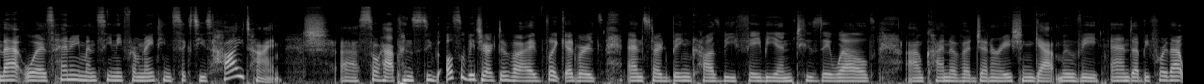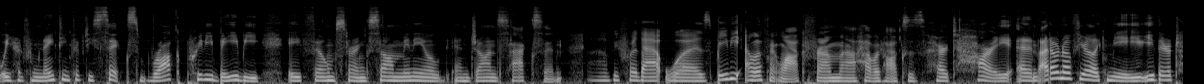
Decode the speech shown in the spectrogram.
And that was Henry Mancini from 1960's High Time, which uh, so happens to also be directed by Blake Edwards and starred Bing Crosby, Fabian, Tuesday Weld, um, kind of a generation gap movie. And uh, before that, we heard from 1956, Rock Pretty Baby, a film starring Sal Mineo and John Saxon. Uh, before that was Baby Elephant Walk from uh, Howard Hawks' Hatari. And I don't know if you're like me, you either t-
